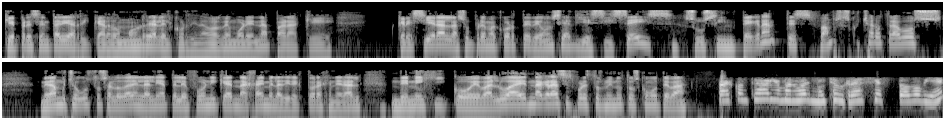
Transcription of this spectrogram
que presentaría Ricardo Monreal, el coordinador de Morena, para que creciera la Suprema Corte de 11 a 16 sus integrantes. Vamos a escuchar otra voz. Me da mucho gusto saludar en la línea telefónica a Edna Jaime, la directora general de México Evalúa. Edna, gracias por estos minutos. ¿Cómo te va? Al contrario, Manuel, muchas gracias. ¿Todo bien?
